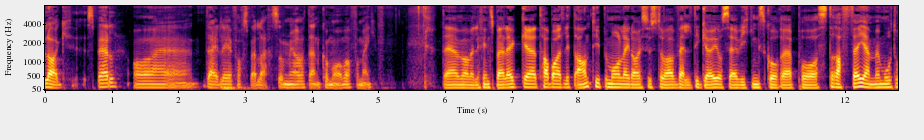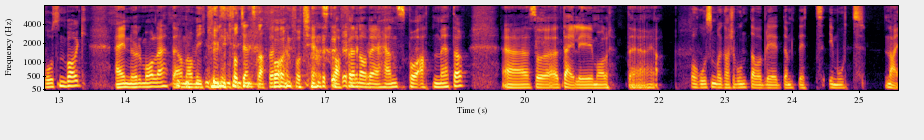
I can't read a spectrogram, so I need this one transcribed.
lagspill og eh, deilig forspill der, som gjør at den kommer over for meg. Det var veldig fint spill. Jeg eh, tar bare et litt annet type mål. Jeg, da. jeg syns det var veldig gøy å se Viking skåre på straffe hjemme mot Rosenborg. 1-0-målet. Det er når Viking Fortjent får en fortjent straffe når det er hands på 18 meter. Eh, Så deilig mål. Det, ja. og Rosenborg har ikke vondt av å bli dømt litt imot. Nei,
